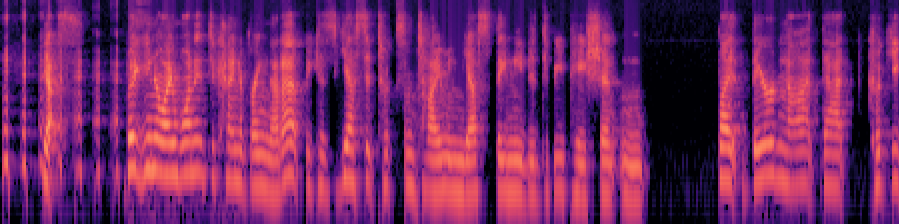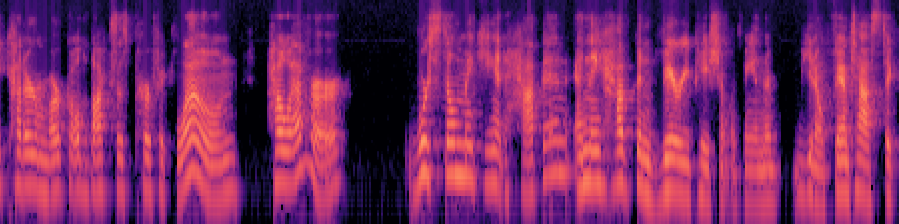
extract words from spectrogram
Yes. But you know, I wanted to kind of bring that up because yes, it took some time and yes, they needed to be patient and but they're not that cookie cutter mark all the boxes perfect loan. However, we're still making it happen and they have been very patient with me and they're, you know, fantastic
